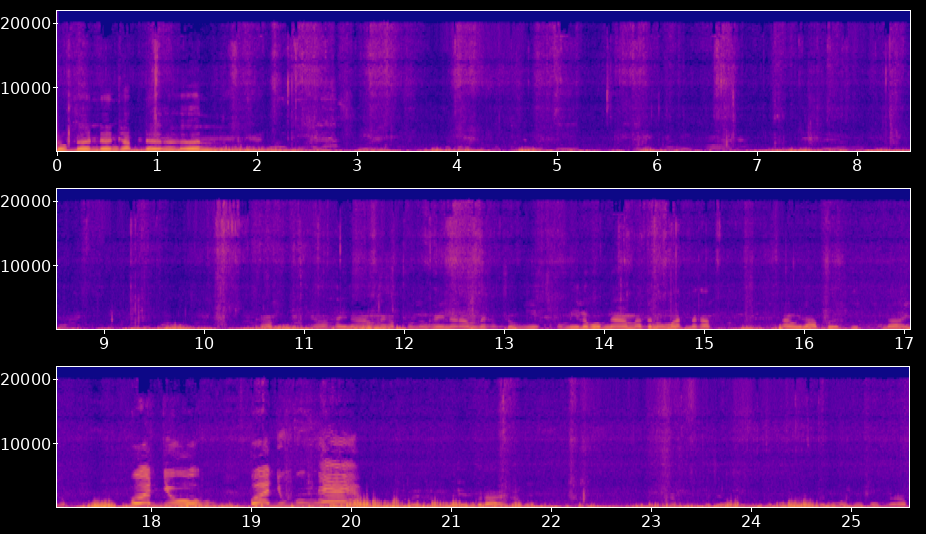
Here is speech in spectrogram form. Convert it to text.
ลูกเดินเดินครับเดิน ครับอ่าให้น้ำนะครับ ผมต้องให้น้ำนะครับ ช่วงนี้ผมมีระบบน้ำอัตโนมัตินะครับ ตั้งเวลาเปิดปิดได้ครับ เปิดอยู่ เปิดอยู่กรุงเทพเปิดกรุงเทพก็ได้ครับครับก็จะมีระบบอัตโนมัติของผมนะครับ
